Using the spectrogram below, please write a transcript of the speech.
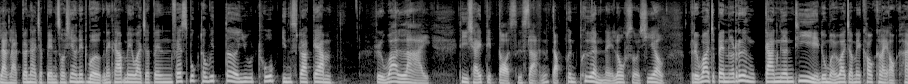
หลักๆก็น่าจะเป็นโซเชียลเน็ตเวิร์กนะครับ ไม่ว่าจะเป็น Facebook Twitter YouTube Instagram หรือว่า Line ที่ใช้ติดต่อสื่อสารกับเพื่อนๆ ในโลกโซเชียล หรือว่าจะเป็นเรื่องการเงินที่ดูเหมือนว่าจะไม่เข้าใครออกใคร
